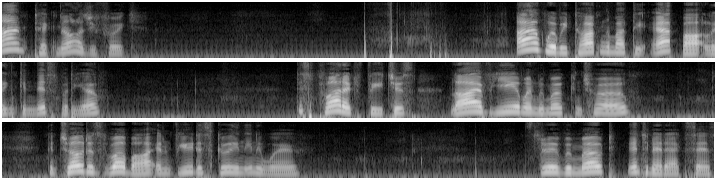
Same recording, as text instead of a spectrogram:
I'm Technology Freak. I will be talking about the AppBot link in this video. This product features live view and remote control. Control this robot and view the screen anywhere. Through remote internet access.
